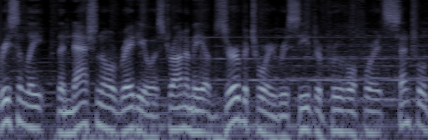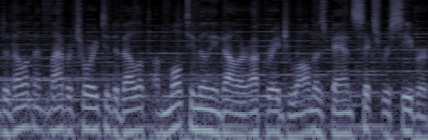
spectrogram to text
Recently, the National Radio Astronomy Observatory received approval for its Central Development Laboratory to develop a multi-million dollar upgrade to ALMA's Band 6 receiver,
